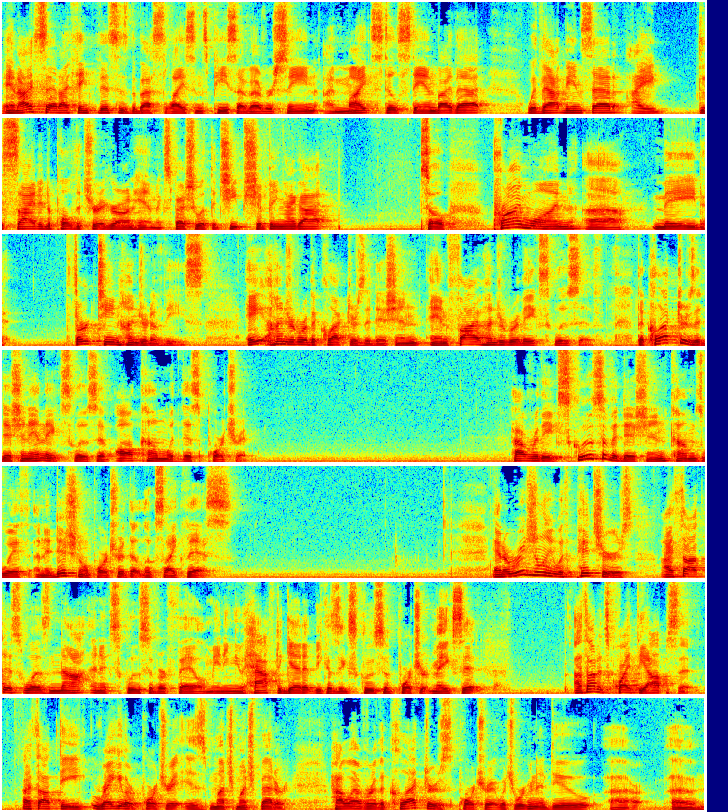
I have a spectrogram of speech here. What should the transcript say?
And I said I think this is the best licensed piece I've ever seen. I might still stand by that. With that being said, I decided to pull the trigger on him, especially with the cheap shipping I got. So Prime One uh, made 1,300 of these. 800 were the collector's edition and 500 were the exclusive. The collector's edition and the exclusive all come with this portrait. However, the exclusive edition comes with an additional portrait that looks like this. And originally with pictures, I thought this was not an exclusive or fail, meaning you have to get it because the exclusive portrait makes it. I thought it's quite the opposite. I thought the regular portrait is much, much better. However, the collector's portrait, which we're going to do, uh, uh,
